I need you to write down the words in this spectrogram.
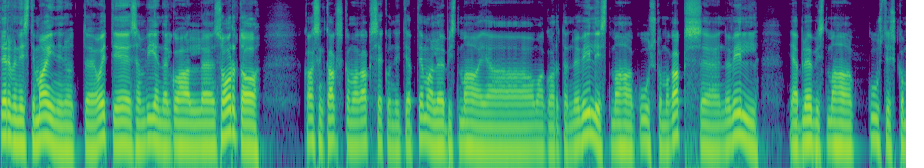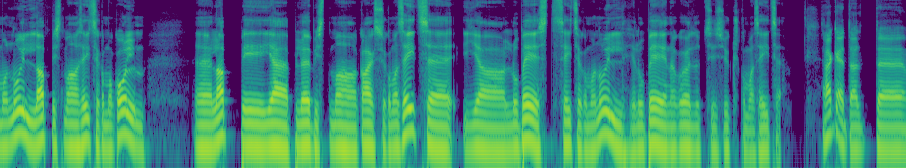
tervenisti maininud, Oti ees on viiendal kohal Sordo, kakskümmend kaks koma kaks sekundit jääb tema lööbist maha ja omakorda Neuvillist maha kuus koma kaks, Neuvill jääb lööbist maha kuusteist koma null, Lapist maha seitse koma kolm. Äh, Lappi jääb lööbist maha kaheksa koma seitse ja Lubeest seitse koma null ja Lube, nagu öeldud, siis üks koma seitse. ägedalt äh,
